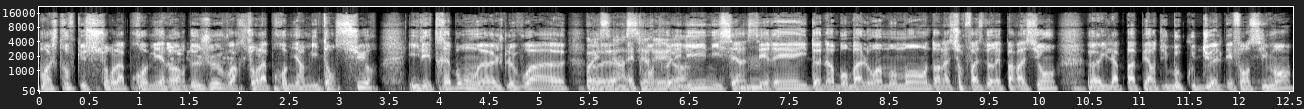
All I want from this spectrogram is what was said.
moi je trouve que sur la première heure de jeu, voire sur la première mi-temps sûr, il est très bon. Euh, Je le vois euh, Ouais, euh, être inséré, entre les hein. lignes, il s'est Mhm. inséré, il donne un bon ballon un moment dans la surface de réparation. Euh, il n'a pas perdu beaucoup de duels défensivement.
